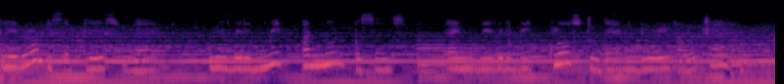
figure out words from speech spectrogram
Playground is a place where we will meet unknown persons and we will be close to them during our childhood.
